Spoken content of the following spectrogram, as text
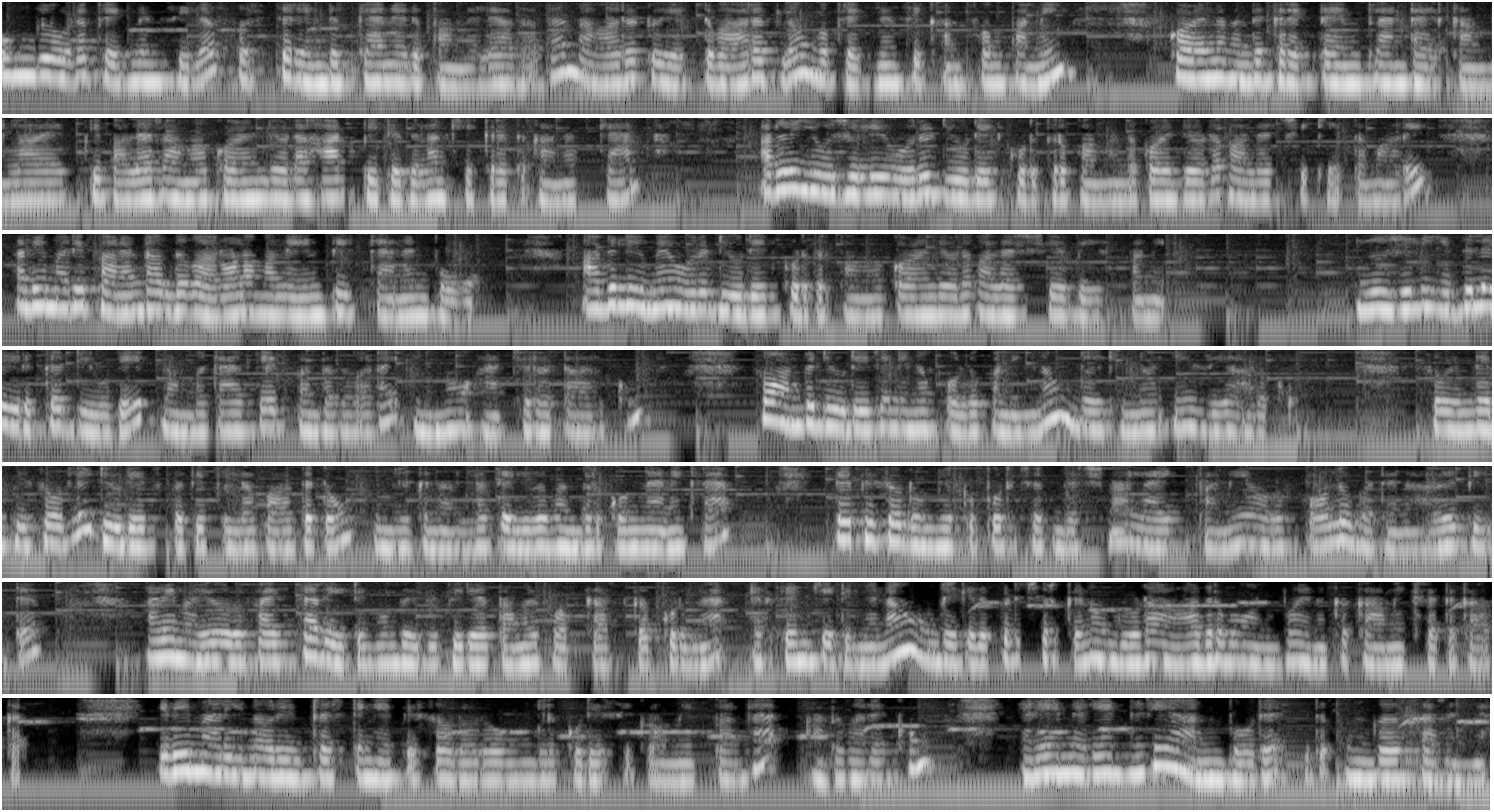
உங்களோட ப்ரெக்னென்சியில் ஃபஸ்ட்டு ரெண்டு ஸ்கேன் எடுப்பாங்க இல்லையா? அதாவது அந்த ஆறு டு எட்டு வாரத்தில் உங்கள் ப்ரெக்னென்சி கன்ஃபார்ம் பண்ணி குழந்தை வந்து கரெக்டாக இம்ப்ளான்ட் ஆயிருக்காங்களா? எப்படி வளர்றாங்க? குழந்தையோட ஹார்ட் பீட் இதெல்லாம் கேட்குறதுக்கான ஸ்கேன் அதில் யூஸ்வலி ஒரு டியூ டேட் கொடுத்துருப்பாங்க. அந்த குழந்தையோட வளர்ச்சிக்கு ஏற்ற மாதிரி. அதே மாதிரி பன்னெண்டாவது வாரம் நம்ம அந்த என்டி ஸ்கேனுன்னு போவோம். அதுலேயுமே ஒரு டியூ டேட் கொடுத்துருப்பாங்க. குழந்தையோட வளர்ச்சியை பேஸ் பண்ணி. யூஸ்வலி இதில் இருக்க டியூ டேட் நம்ம கால்குலேட் பண்ணுறதை விட இன்னும் ஆக்யூரேட்டாக இருக்கும். ஸோ அந்த டியூ டேட்டை நீங்கள் ஃபாலோ பண்ணிங்கன்னா உங்களுக்கு இன்னும் ஈஸியாக இருக்கும். ஸோ இந்த எபிசோடில் டியூ டேட்ஸ் பற்றி ஃபுல்லாக பார்த்துட்டோம். உங்களுக்கு நல்ல தெளிவு வந்திருக்கும்னு நினைக்கிறேன். இந்த எபிசோட் உங்களுக்கு பிடிச்சிருந்துச்சுன்னா லைக் பண்ணி ஒரு ஃபாலோ பட்டனை அழுத்திட்டு அதே மாதிரி ஒரு ஃபைவ் ஸ்டார் ரேட்டிங்கும் பேபி பீடியா தமிழ் பாட்காஸ்ட்டுக்கு கொடுங்க. எதுக்குன்னு கேட்டிங்கன்னா உங்களுக்கு இது பிடிச்சிருக்குன்னு உங்களோட ஆதரவு அனுபவம் எனக்கு காமிக்கிறதுக்காக. இதே மாதிரி இன்னொரு இன்ட்ரெஸ்டிங் எபிசோடோட உங்களுக்கு கூடிய சீக்கிரம் மீட் பண்ணுறேன் அது வரைக்கும் நிறைய நிறைய நிறைய அன்போடு இது உங்கள் சரங்க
